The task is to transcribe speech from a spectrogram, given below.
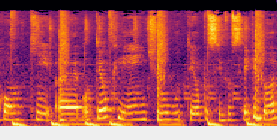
com que é, o teu cliente ou o teu possível seguidor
